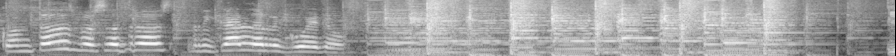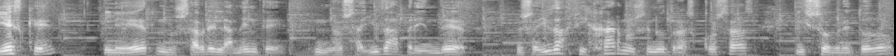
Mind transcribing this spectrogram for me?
Con todos vosotros, Ricardo Recuero. Y es que leer nos abre la mente, nos ayuda a aprender, nos ayuda a fijarnos en otras cosas y sobre todo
